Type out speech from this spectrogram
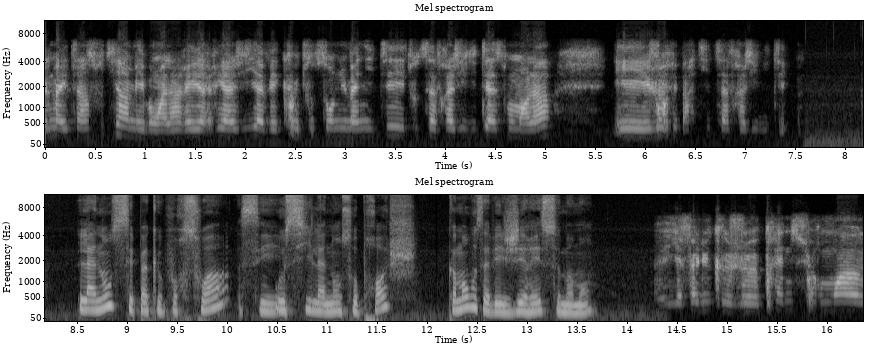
elle m'a été un soutien mais bon elle a réagi avec euh, toute son humanité et toute sa fragilité à ce moment-là et je fais partie de sa fragilité. L'annonce c'est pas que pour soi, c'est aussi l'annonce aux proches. Comment vous avez géré ce moment? Il a fallu que je prenne sur moi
